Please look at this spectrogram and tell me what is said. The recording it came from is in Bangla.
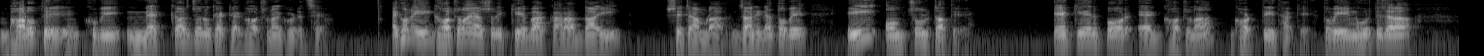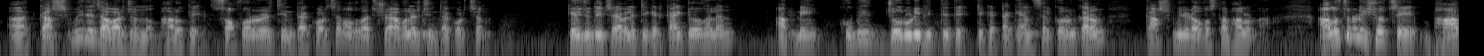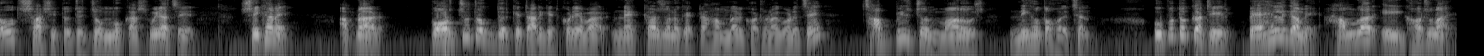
ভারতে খুবই ন্যাক্কারজনক একটা ঘটনা ঘটেছে। এখন এই ঘটনায় আসলে কে বা কারা দায়ী সেটা আমরা জানি না, তবে এই অঞ্চলটাতে একের পর এক ঘটনা ঘটতেই থাকে। তবে এই মুহূর্তে যারা কাশ্মীরে যাওয়ার জন্য ভারতে সফরের চিন্তা করছেন অথবা ট্রাভেলের চিন্তা করছেন, কেউ যদি ট্রাভেলের টিকিট কাইটেও ফেলেন, আপনি খুবই জরুরি ভিত্তিতে টিকিটটা ক্যান্সেল করুন। কারণ কাশ্মীরের অবস্থা ভালো না। আলোচনার ইস্যু হচ্ছে, ভারত শাসিত যে জম্মু কাশ্মীর আছে, সেখানে আপনার পর্যটকদেরকে টার্গেট করে আবার ন্যাক্কারজনক একটা হামলার ঘটনা ঘটেছে। ছাব্বিশ জন মানুষ নিহত হয়েছেন। উপত্যকাটির পেহেলগামে হামলার এই ঘটনায়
